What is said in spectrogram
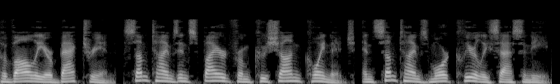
Pahlavi or Bactrian, sometimes inspired from Kushan coinage, and sometimes more clearly Sassanid.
